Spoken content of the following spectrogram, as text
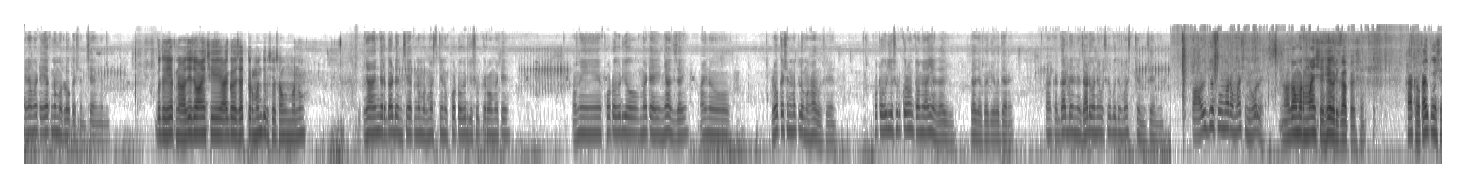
એના માટે એક નંબર લોકેશન છે અહીંયાનું બધું એક ના હજી જો અહીંથી આગળ જાતપર મંદિર છે સાઉન્ડમાંનું ત્યાં અંદર ગાર્ડન છે એક નંબર મસ્તીનું ફોટો વીડિયો શૂટ કરવા માટે. અમે ફોટો વીડિયો માટે ત્યાં જ જાય. અહીંનું લોકેશન મતલબમાં સારું છે એમ. ફોટો વીડિયો શૂટ કરવાનું તો અમે અહીંયા જ આવીએ જાજા ભાગે વધારે. કારણ કે ગાર્ડન ને ઝાડવા ને એવું છે બધું મસ્તીનું છે ને તો આવી ગયો છું મારા માસીને ઓલે. ના તો અમારા છે, હેગડી કાપે છે. હાથો કાપ્યો છે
